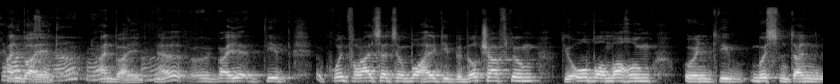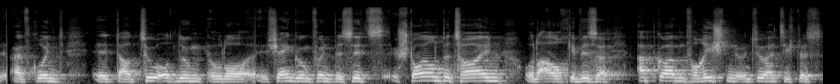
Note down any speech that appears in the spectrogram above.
Anwalt, ne? Anwalt ne? Weil die Grundvoraussetzung war halt die Bewirtschaftung, die Obermachung und die mussten dann aufgrund äh, der Zuordnung oder Schenkung von Besitz Steuern bezahlen oder auch gewisse Abgaben verrichten und so hat sich das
